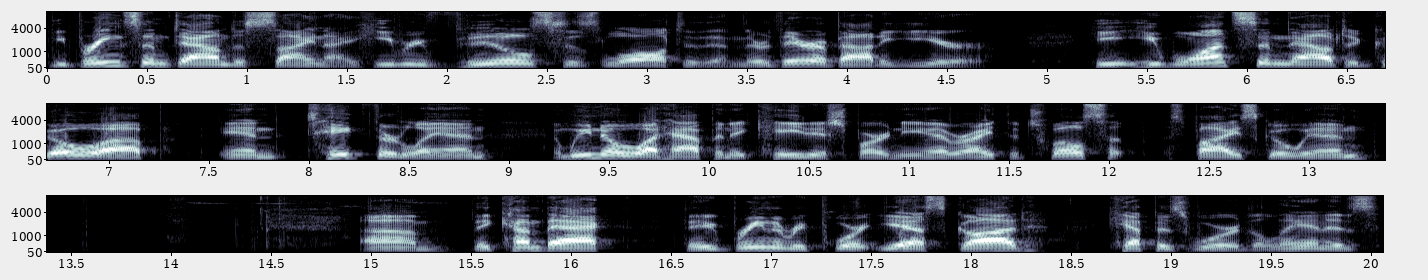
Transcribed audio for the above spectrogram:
He brings them down to Sinai. He reveals his law to them. They're there about a year. He, he wants them now to go up and take their land and we know what happened at Kadesh Barnea, right? The 12 spies go in. Um, they come back. They bring the report. Yes, God kept his word. The land is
